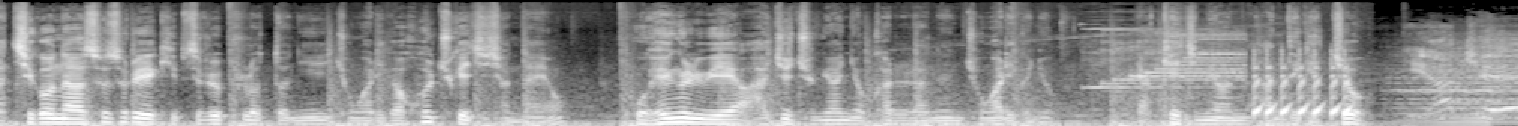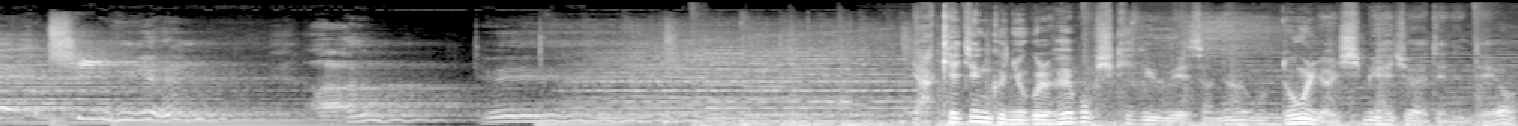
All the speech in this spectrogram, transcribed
다치거나 수술 후에 깁스를 풀었더니 종아리가 홀쭉해지셨나요? 보행을 위해 아주 중요한 역할을 하는 종아리 근육. 약해지면 안 되겠죠? 약해진 근육을 회복시키기 위해서는 운동을 열심히 해줘야 되는데요.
